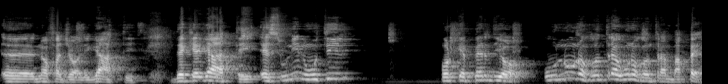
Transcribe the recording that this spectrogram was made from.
eh, no Fagioli, Gatti, de que Gatti es un inútil porque perdió un uno contra uno contra Mbappé.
